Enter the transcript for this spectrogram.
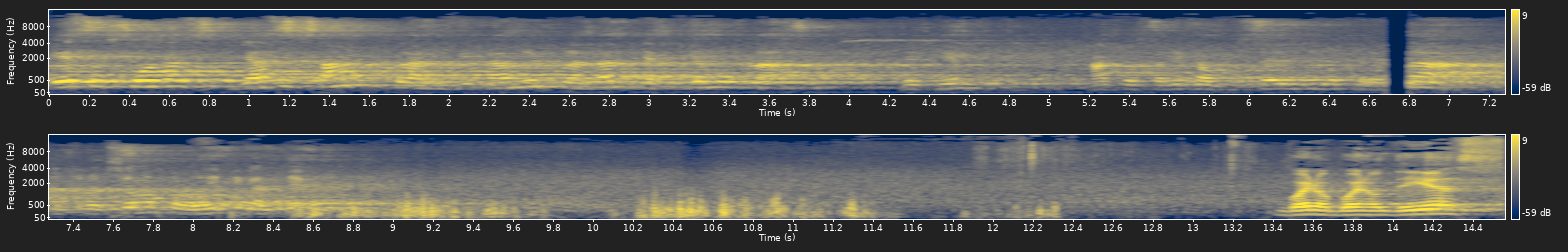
esas cosas ya se están planificando implantar de aquí a un plazo de tiempo a Costa Rica, ustedes no lo. Una introducción apologética al tema. Bueno, buenos días.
